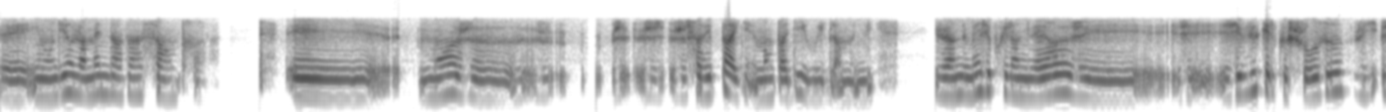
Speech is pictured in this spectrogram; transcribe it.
Et ils m'ont dit on l'emmène dans un centre. Et moi, je je, je, je savais pas, ils m'ont pas dit où ils mené. Mais j'ai pris l'annuaire, j'ai vu quelque chose. Je,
